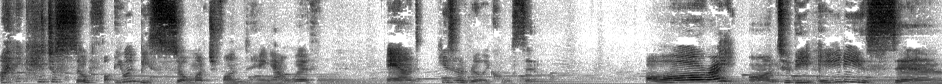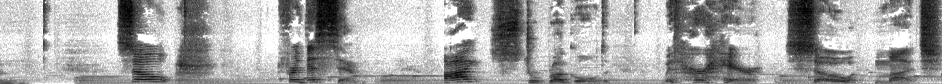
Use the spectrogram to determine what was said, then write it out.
I think he's just so fun. He would be so much fun to hang out with. And he's a really cool sim. Alright, on to the 80s sim. So, for this sim, I struggled with her hair so much.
